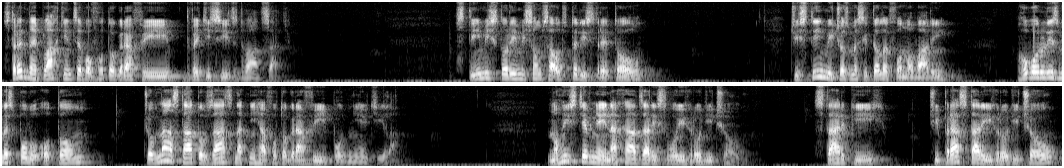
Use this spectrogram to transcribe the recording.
Stredné plachtince vo fotografii 2020. S tými, s ktorými som sa odtedy stretol, či s tými, čo sme si telefonovali, hovorili sme spolu o tom, čo v nás táto vzácna kniha fotografií podnietila. Mnohí ste v nej nachádzali svojich rodičov, starkých či prastarých rodičov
